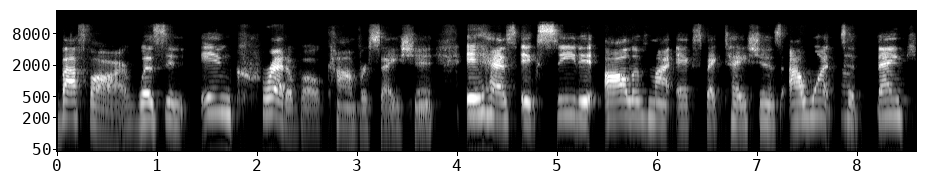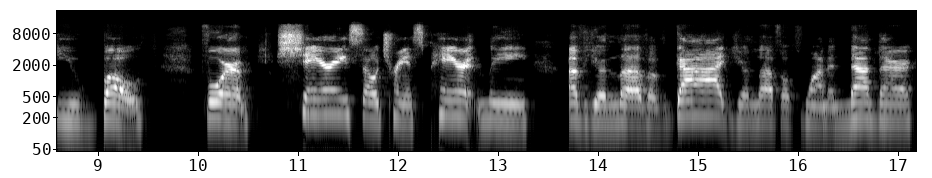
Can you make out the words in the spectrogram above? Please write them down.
by far was an incredible conversation. It has exceeded all of my expectations. I want to thank you both for sharing so transparently of your love of God, your love of one another.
